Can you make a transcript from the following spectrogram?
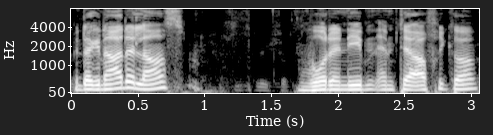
Mit der Gnade Lars wurde neben MTA Afrika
